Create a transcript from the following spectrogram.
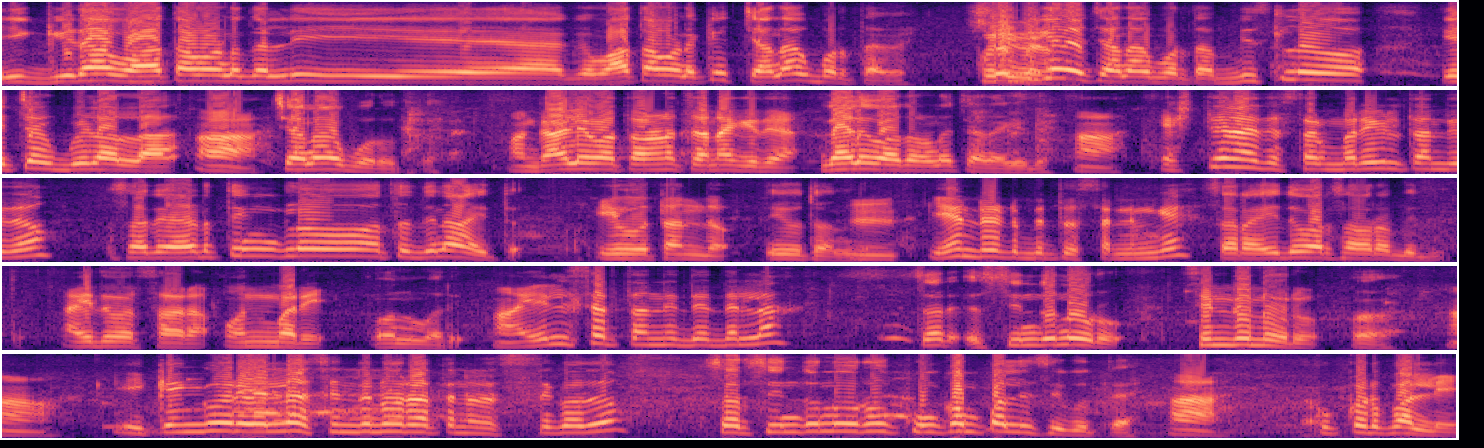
ಈ ಗಿಡ ವಾತಾವರಣದಲ್ಲಿ ಈ ವಾತಾವರಣಕ್ಕೆ ಚೆನ್ನಾಗಿ ಬರ್ತವೆ. ಶೆಡ್ಗೆ ಚೆನ್ನಾಗಿ ಬರ್ತವೆ. ಬಿಸಿಲು ಹೆಚ್ಚಾಗಿ ಬೀಳಲ್ಲ ಹಾಂ. ಚೆನ್ನಾಗಿ ಬರುತ್ತೆ. ಗಾಳಿ ವಾತಾವರಣ ಚೆನ್ನಾಗಿದೆ. ಗಾಳಿ ವಾತಾವರಣ ಚೆನ್ನಾಗಿದೆ. ಹಾಂ ಎಷ್ಟು ದಿನ ಆಯ್ತು ಸರ್ ಮರಿಗಳು ತಂದಿದ್ದು? ಸರ್ ಎರಡು ತಿಂಗಳು ಹತ್ತು ದಿನ ಆಯ್ತು. ಇವು ತಂದು? ಇವು ತಂದು. ಏನ್ ಏನು ರೇಟ್ ಬಿತ್ತು ಸರ್ ನಿಮಗೆ? ಸರ್ ಐದುವರೆ ಸಾವಿರ ಬಿದ್ದಿತ್ತು. ಐದುವರೆ ಸಾವಿರ ಒಂದು ಮರಿ. ಒಂದ್ ಮರಿ. ಹಾಂ ಎಲ್ಲಿ ಸರ್ ತಂದಿದ್ದೆಲ್ಲ? ಸರ್ ಸಿಂಧನೂರು. ಸಿಂಧನೂರು? ಹಾ. ಹಾಂ ಈ ಕೆಂಗೂರು ಎಲ್ಲ ಸಿಂಧುನೂರು ಹತ್ರ ಸಿಗೋದು? ಸರ್ ಸಿಂಧನೂರು ಕುಂಕಂಪಲ್ಲಿ ಸಿಗುತ್ತೆ. ಹಾಂ ಕುಕ್ಕಡಪಲ್ಲಿ.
